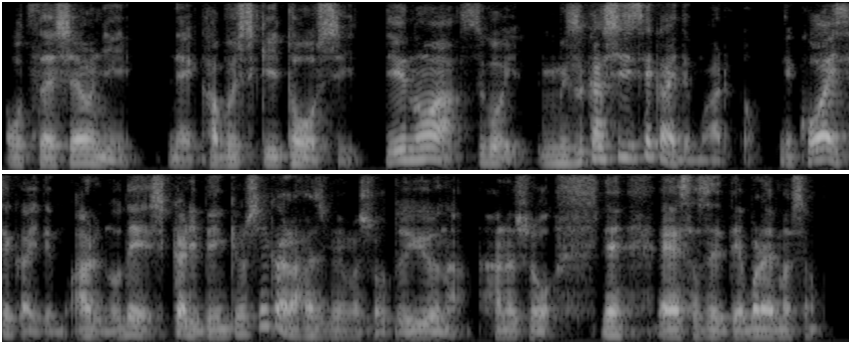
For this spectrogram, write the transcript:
お伝えしたように、ね、株式投資っていうのはすごい難しい世界でもあると。ね、怖い世界でもあるので、しっかり勉強してから始めましょうというような話をね、えー、させてもらいました。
